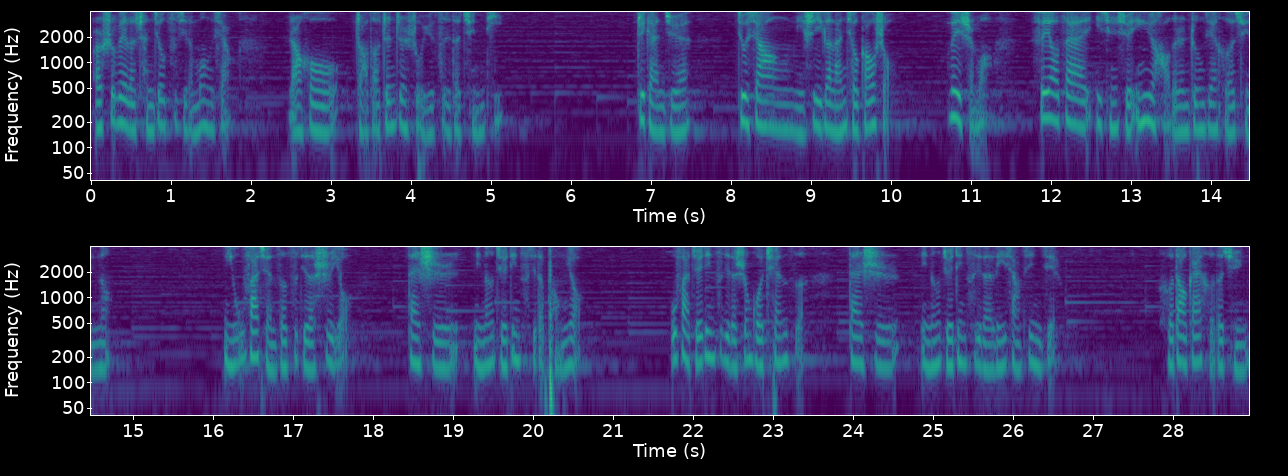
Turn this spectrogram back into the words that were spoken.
而是为了成就自己的梦想，然后找到真正属于自己的群体。这感觉就像你是一个篮球高手，为什么非要在一群学音乐好的人中间合群呢？你无法选择自己的室友。但是你能决定自己的朋友，无法决定自己的生活圈子，但是你能决定自己的理想境界。合到该合的群，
